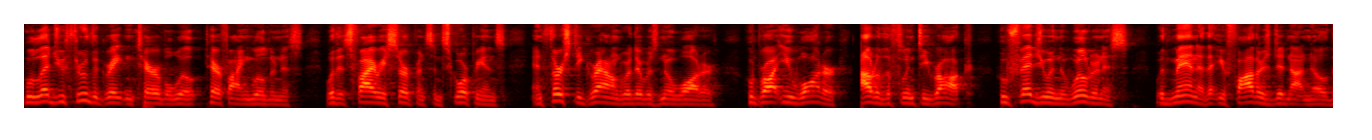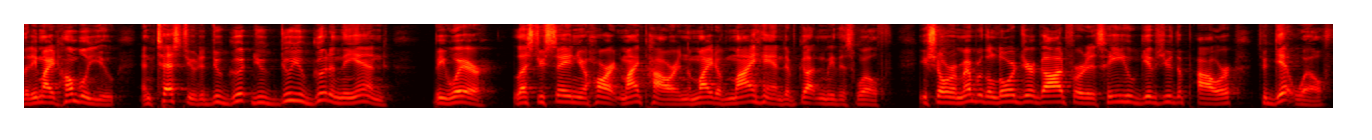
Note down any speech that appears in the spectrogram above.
who led you through the great and terrible, terrifying wilderness with its fiery serpents and scorpions and thirsty ground where there was no water, who brought you water out of the flinty rock, who fed you in the wilderness with manna that your fathers did not know, that he might humble you and test you to do good you do you good in the end. Beware lest you say in your heart my power and the might of my hand have gotten me this wealth. You shall remember the lord your god for it is he who gives you the power to get wealth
